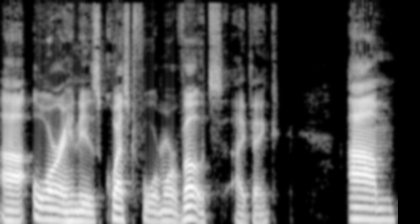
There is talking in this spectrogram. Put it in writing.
uh, or in his quest for more votes, I think, um,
